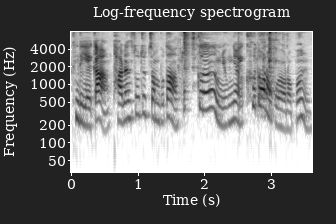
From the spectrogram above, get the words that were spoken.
근데 얘가 다른 소주잔보다 조금 용량이 크더라고요, 여러분.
